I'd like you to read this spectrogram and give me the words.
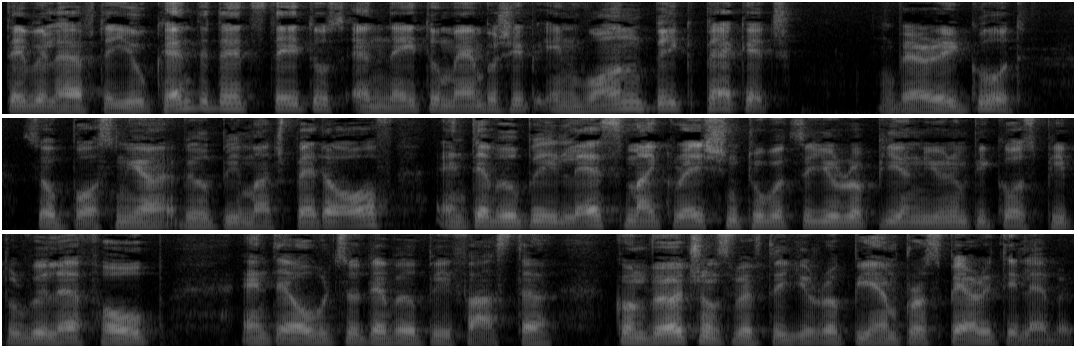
they will have the EU candidate status and NATO membership in one big package. Very good. So Bosnia will be much better off and there will be less migration towards the European Union because people will have hope and also there will be faster convergence with the European prosperity level.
